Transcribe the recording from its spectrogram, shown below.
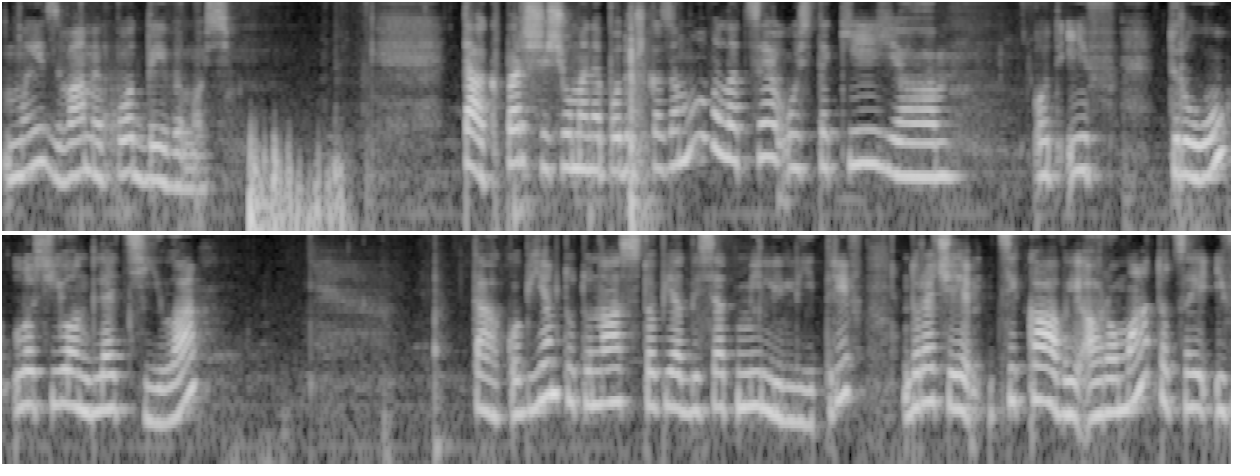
ми з вами подивимось. Так, перше, що у мене подружка замовила, це ось такий е, от If True лосьйон для тіла. Так, об'єм тут у нас 150 мл. До речі, цікавий аромат, оцей If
